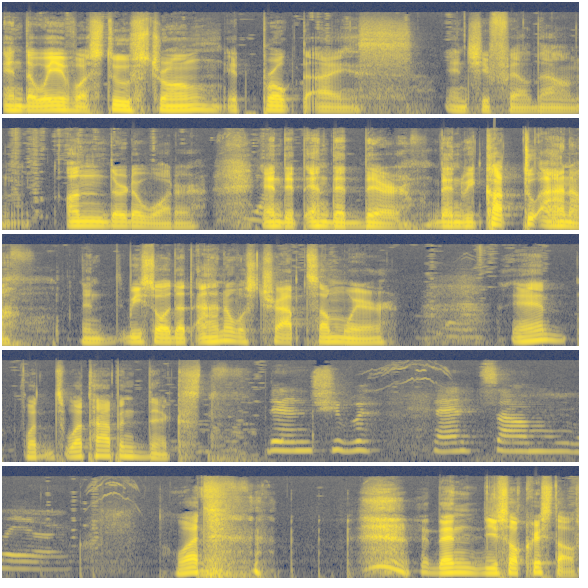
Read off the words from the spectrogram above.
and the wave was too strong. It broke the ice and she fell down under the water. And it ended there. Then we cut to anna. And we saw that anna was trapped somewhere. And what what happened next? Then she was sent somewhere. What? then you saw Kristoff.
